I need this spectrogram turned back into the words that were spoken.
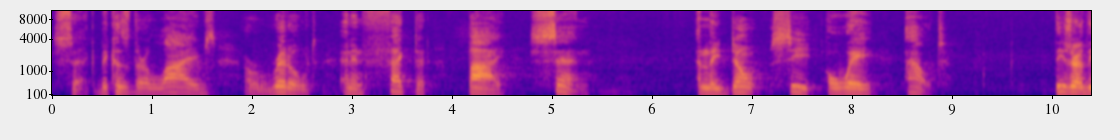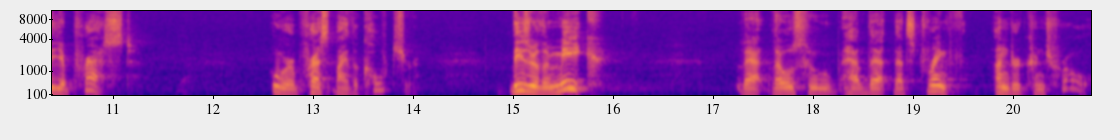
sick because their lives are riddled and infected by sin, and they don't see a way out. These are the oppressed who are oppressed by the culture. These are the meek, that those who have that, that strength under control.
